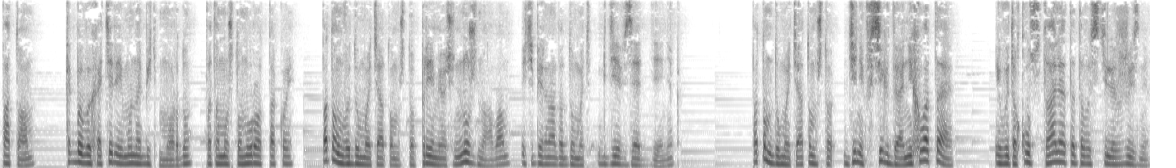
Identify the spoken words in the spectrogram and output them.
Потом, как бы вы хотели ему набить морду, потому что он урод такой. Потом вы думаете о том, что премия очень нужна вам, и теперь надо думать, где взять денег. Потом думаете о том, что денег всегда не хватает, и вы так устали от этого стиля жизни.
